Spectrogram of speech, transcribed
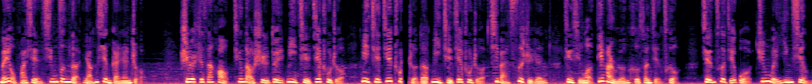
没有发现新增的阳性感染者。十月十三号，青岛市对密切接触者、密切接触者的密切接触者七百四十人进行了第二轮核酸检测，检测结果均为阴性。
